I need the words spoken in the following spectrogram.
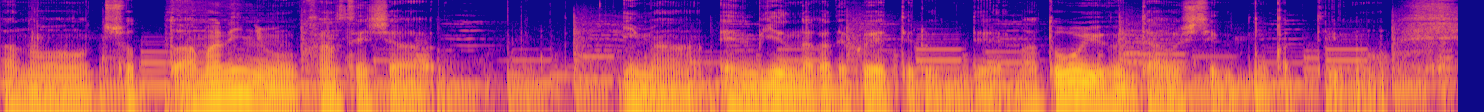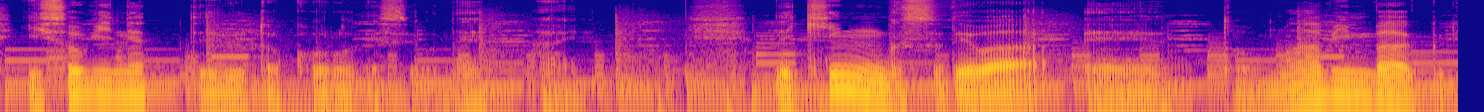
あのちょっとあまりにも感染者今 NBA の中で増えてるんで、まあ、どういうふうに対応していくのかっていうのを急ぎ練ってるところですよね。はい、でキングスでは、えーとマービン・バーグリ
